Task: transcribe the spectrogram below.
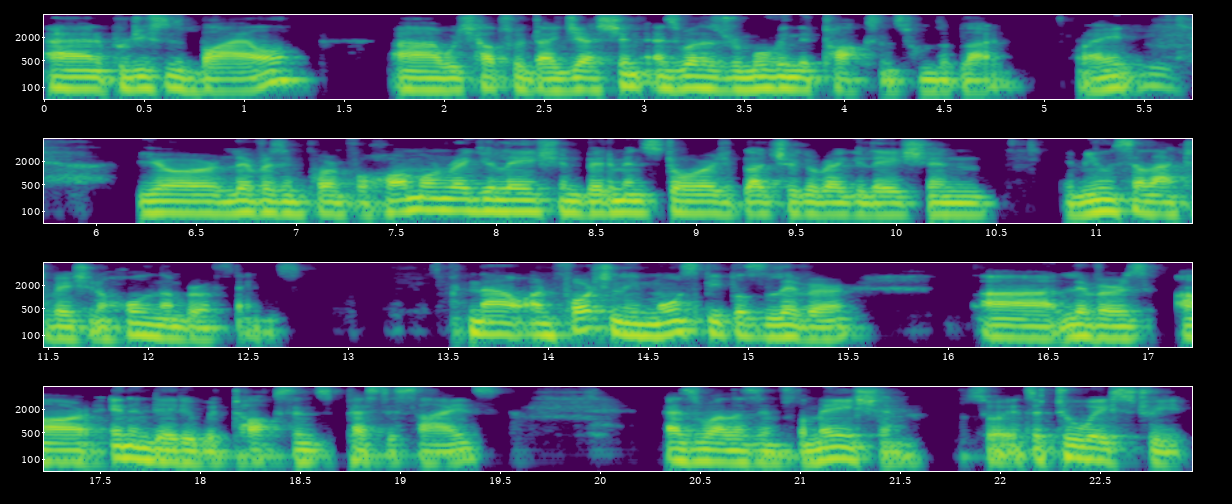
and it produces bile uh, which helps with digestion as well as removing the toxins from the blood right? Mm-hmm. Your liver is important for hormone regulation, vitamin storage, blood sugar regulation, immune cell activation, a whole number of things. Now, unfortunately, most people's liver uh, livers are inundated with toxins, pesticides, as well as inflammation. So it's a two-way street.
